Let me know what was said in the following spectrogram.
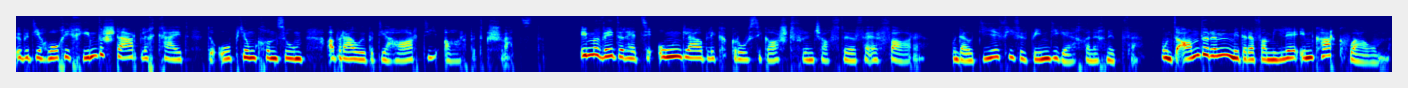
über die hohe Kindersterblichkeit, den Opiumkonsum, aber auch über die harte Arbeit geschwätzt. Immer wieder hat sie unglaublich große Gastfreundschaft erfahren und auch tiefe Verbindungen können knüpfen. Unter anderem mit einer Familie im Karquaum.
